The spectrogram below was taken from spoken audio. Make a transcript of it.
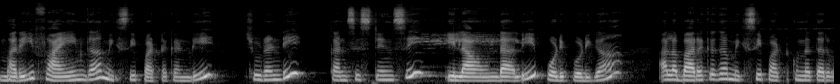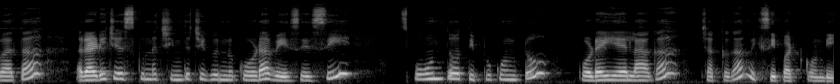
మరీ ఫైన్గా మిక్సీ పట్టకండి. చూడండి కన్సిస్టెన్సీ ఇలా ఉండాలి పొడి పొడిగా. అలా బరకగా మిక్సీ పట్టుకున్న తర్వాత రెడీ చేసుకున్న చింత చిగురును కూడా వేసేసి స్పూన్తో తిప్పుకుంటూ పొడయ్యేలాగా చక్కగా మిక్సీ పట్టుకోండి.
